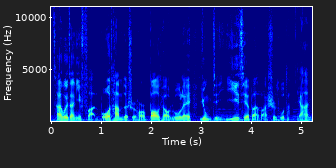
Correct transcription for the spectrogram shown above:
才会在你反驳他们的时候暴跳如雷，用尽一切办法试图打压你。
